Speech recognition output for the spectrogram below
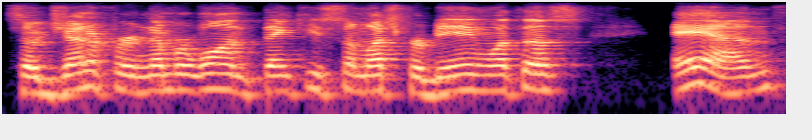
So Jennifer, number one, thank you so much for being with us and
